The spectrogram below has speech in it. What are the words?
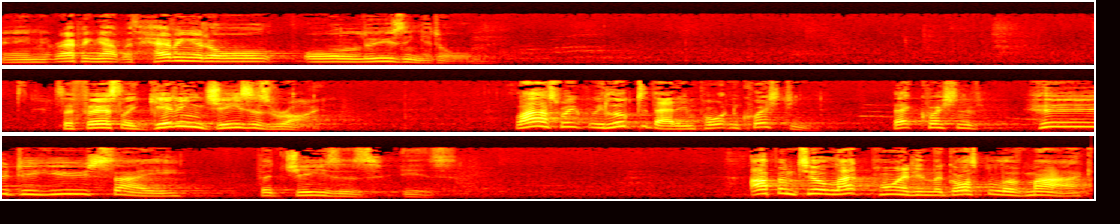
and wrapping up with having it all or losing it all. So, firstly, getting Jesus right. Last week we looked at that important question. That question of who do you say that Jesus is? Up until that point in the Gospel of Mark,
